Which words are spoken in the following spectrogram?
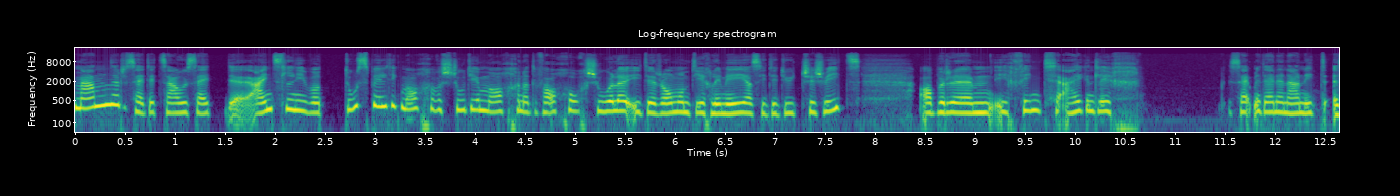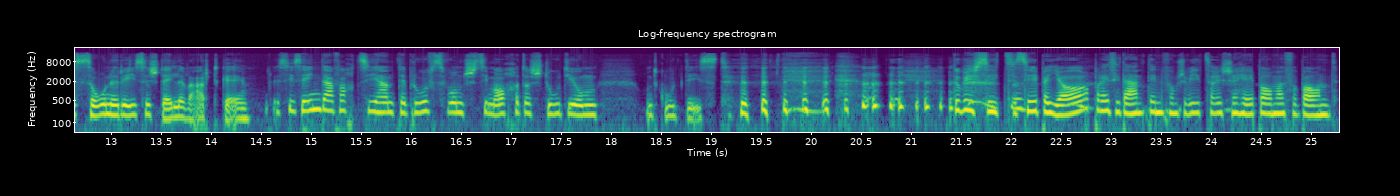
Männer, es hat jetzt auch äh, Einzelne, die die Ausbildung machen, die Studium machen an der Fachhochschule, in der Romandie ein bisschen mehr als in der deutschen Schweiz. Aber ähm, ich finde eigentlich, hat mir denen auch nicht so einen riesen Stellenwert gegeben. Sie sind einfach, sie haben den Berufswunsch, sie machen das Studium und gut ist. du bist seit sieben Jahren Präsidentin vom Schweizerischen Hebammenverband.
